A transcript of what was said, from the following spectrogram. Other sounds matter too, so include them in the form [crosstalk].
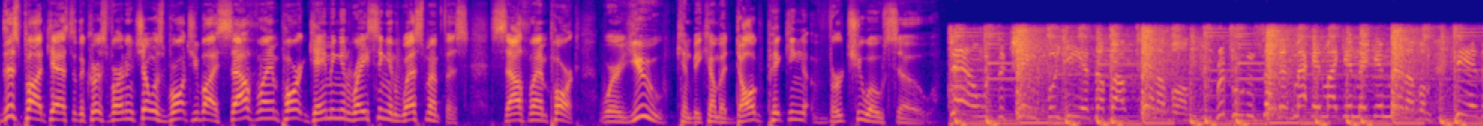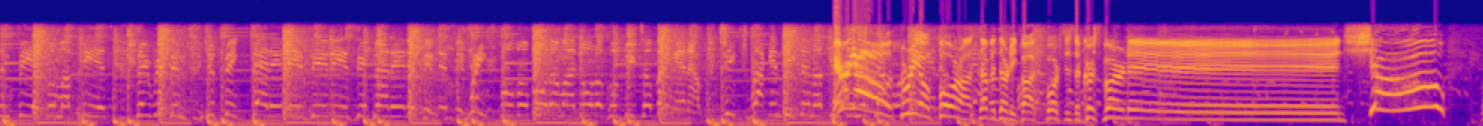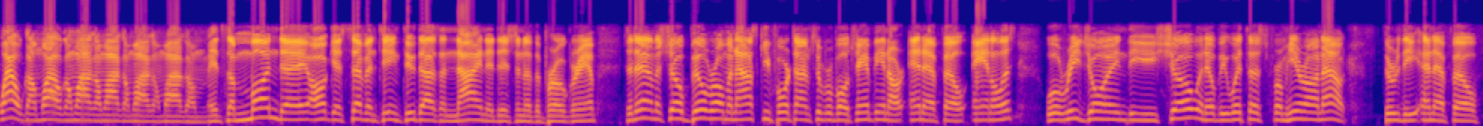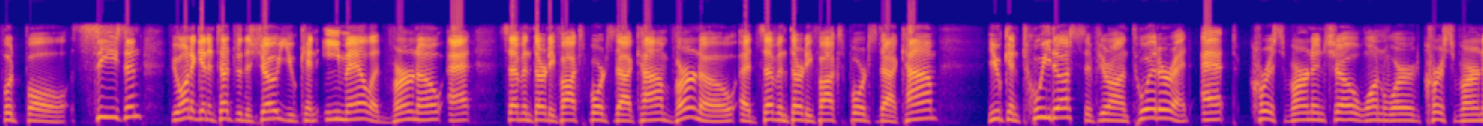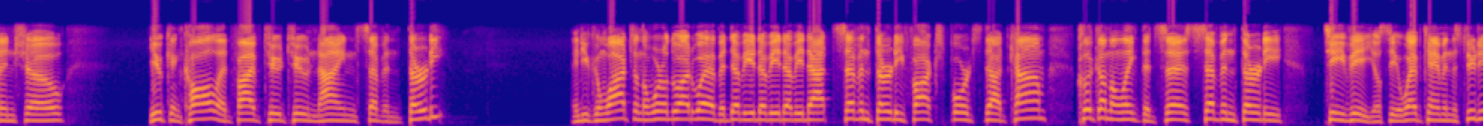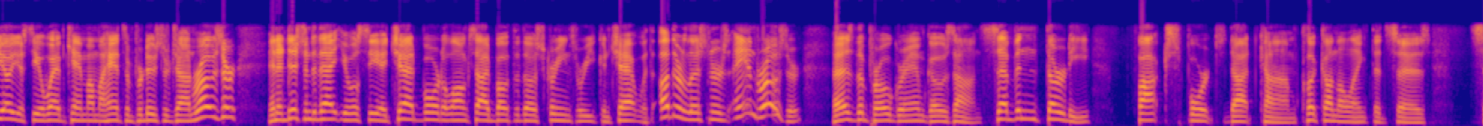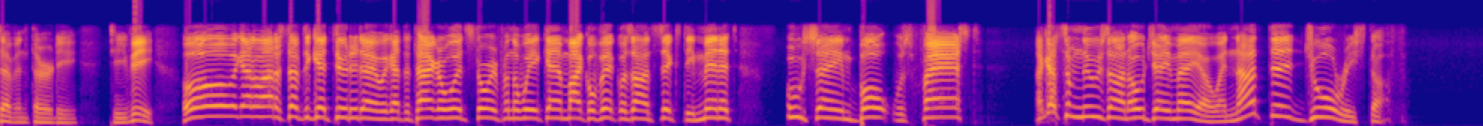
This podcast of the Chris Vernon Show is brought to you by Southland Park Gaming and Racing in West Memphis. Southland Park, where you can become a dog-picking virtuoso. Down with the king for years, about ten of them. Recruiting suckers, macking, Mike, and making men of them. Tears and fears for my peers, they risen. You think that it is, it is, if not it isn't. Race for the border, my daughter could beats are banging out. Cheeks rocking beats in a Here we go! 304 on 730 Fox Sports is the Chris Vernon Show! Welcome, welcome, welcome, welcome, welcome, welcome. It's the Monday, August 17, 2009 edition of the program. Today on the show, Bill Romanowski, four-time Super Bowl champion, our NFL analyst, will rejoin the show, and he'll be with us from here on out through the NFL football season. If you want to get in touch with the show, you can email at verno at 730foxsports.com, verno at 730foxsports.com. You can tweet us if you're on Twitter at, at Chris Vernon Show, one word, Chris Vernon Show. You can call at 522-9730. And you can watch on the World Wide Web at www.730foxsports.com. Click on the link that says 730 TV. You'll see a webcam in the studio. You'll see a webcam on my handsome producer, John Roser. In addition to that, you will see a chat board alongside both of those screens where you can chat with other listeners and Roser as the program goes on. 730foxsports.com. Click on the link that says 730 TV. Oh, we got a lot of stuff to get to today. We got the Tiger Woods story from the weekend. Michael Vick was on 60 Minutes. Usain Bolt was fast. I got some news on O.J. Mayo, and not the jewelry stuff.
